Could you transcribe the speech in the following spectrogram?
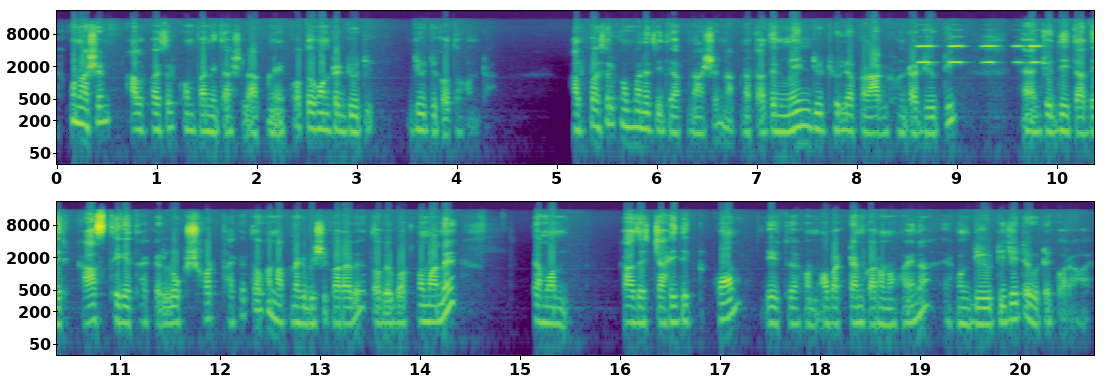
এখন আসেন আল ফয়সাল কোম্পানিতে আসলে আপনি কত ঘণ্টা ডিউটি ডিউটি কত ঘণ্টা? আল ফয়সাল কোম্পানি যদি আপনি আসেন আপনার তাদের মেইন ডিউটি হলে আপনার আট ঘণ্টা ডিউটি হ্যাঁ, যদি তাদের কাজ থেকে থাকে লোক শর্ট থাকে তখন আপনাকে বেশি করাবে। তবে বর্তমানে তেমন কাজের চাহিদা একটু কম। যেহেতু এখন ওভার টাইম করানো হয় না, এখন ডিউটি যেটা ওটা করা হয়।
